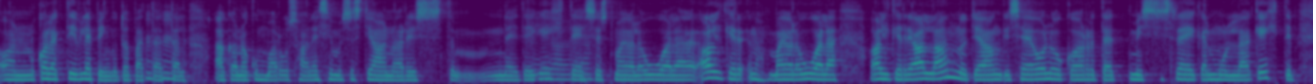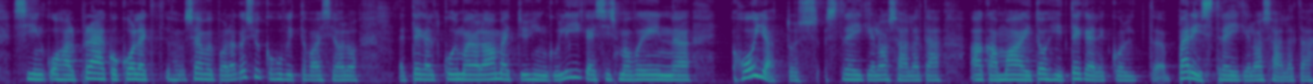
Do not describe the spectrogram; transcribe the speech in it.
on kollektiivlepingud õpetajatel mm, -hmm. aga nagu ma aru saan, esimesest jaanuarist need ei, ei kehti, sest ma ei ole uuele allkirja, noh, ma ei ole uuele allkirja alla andnud ja ongi see olukord, et mis siis reegel mulle kehtib. siinkohal praegu kollekt-, see on võib-olla ka sihuke huvitav asjaolu, et tegelikult kui ma ei ole ametiühingu liige, siis ma võin äh, hoiatusstreigil osaleda, aga ma ei tohi tegelikult päris streigil osaleda.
